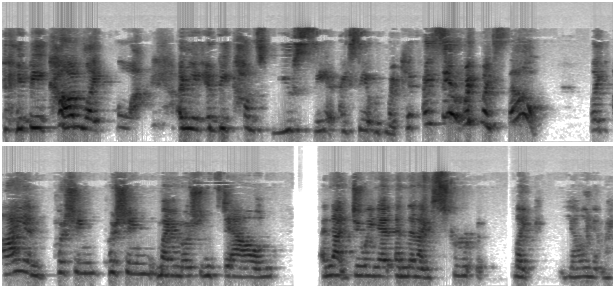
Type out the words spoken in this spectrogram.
They become like, I mean, it becomes, you see it. I see it with my kids. I see it with myself. Like I am pushing, pushing my emotions down and not doing it. And then I'm screw, like yelling at my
